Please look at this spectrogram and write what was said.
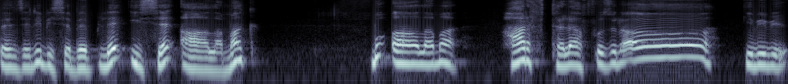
benzeri bir sebeple ise ağlamak, bu ağlama harf telaffuzuna ah gibi bir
